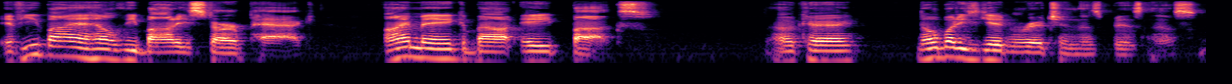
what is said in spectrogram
if you buy a Healthy Body Start pack, I make about eight bucks. Okay? Nobody's getting rich in this business.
